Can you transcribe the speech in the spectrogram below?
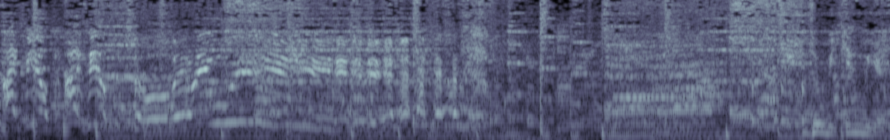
I feel, I feel so very weird. The week in weird.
